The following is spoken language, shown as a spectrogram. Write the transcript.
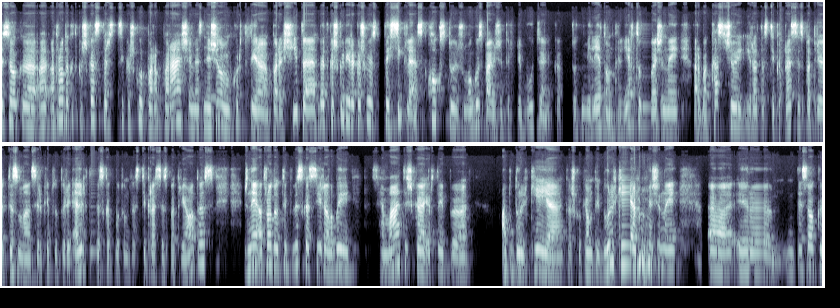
tiesiog atrodo, kad kažkas tarsi kažkur parašė, mes nežinom, kur tai yra parašyta, bet kažkur yra kažkokios taisyklės, koks tu žmogus, pavyzdžiui, turi būti, kad tu mylėtum tą Lietuvą, žinai, arba kas čia yra tas tikrasis patriotizmas ir kaip tu turi elgtis, kad būtum tas tikrasis patriotas. Žinai, atrodo, taip viskas yra labai schematiška ir taip apdulkėję kažkokiam tai dulkėm, žinai, ir tiesiog,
